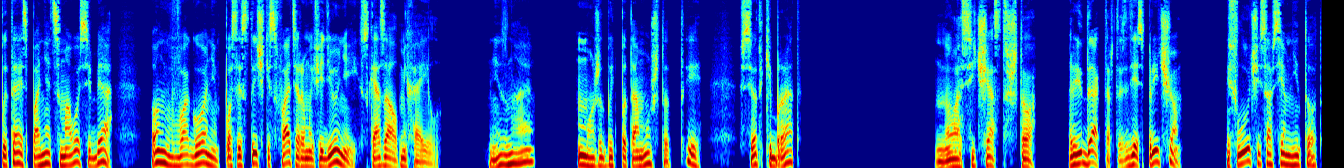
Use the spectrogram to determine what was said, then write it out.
пытаясь понять самого себя, он в вагоне после стычки с Фатером и Федюней сказал Михаилу. «Не знаю. Может быть, потому что ты все-таки брат?» «Ну а сейчас-то что? Редактор-то здесь при чем? И случай совсем не тот».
